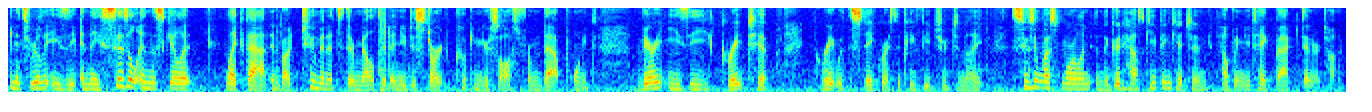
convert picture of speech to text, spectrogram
And it's really easy. And they sizzle in the skillet like that. In about two minutes, they're melted, and you just start cooking your sauce from that point. Very easy, great tip, great with the steak recipe featured tonight. Susan Westmoreland in the Good Housekeeping Kitchen, helping you take back dinner time.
